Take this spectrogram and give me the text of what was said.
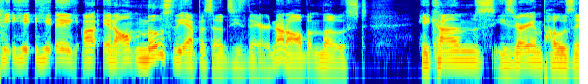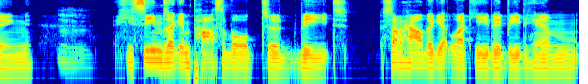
he, he, he, uh, in all most of the episodes he's there. Not all, but most. He comes. He's very imposing. mhm. He seems like impossible to beat. Somehow they get lucky. They beat him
